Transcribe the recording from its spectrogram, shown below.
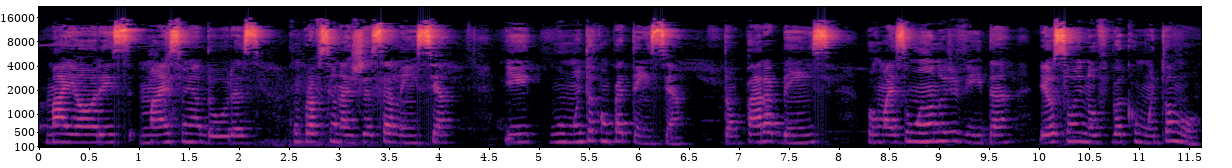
maiores, mais sonhadoras, com profissionais de excelência e com muita competência. Então, parabéns por mais um ano de vida. Eu sou Inufba com muito amor.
